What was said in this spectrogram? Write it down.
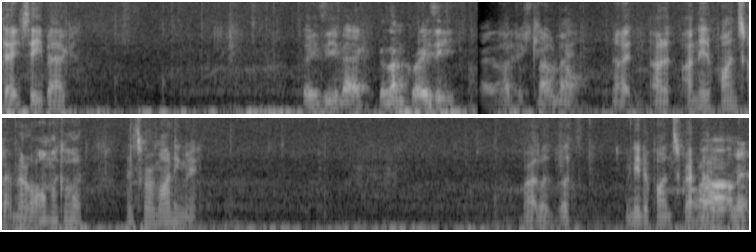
Daisy bag. Daisy bag, because I'm crazy. I Oh, killed snapped me. metal. No, I, I, need to find scrap metal. Oh my god. Thanks for reminding me. Alright, let, let's... We need to find scrap metal. Ah, mate.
